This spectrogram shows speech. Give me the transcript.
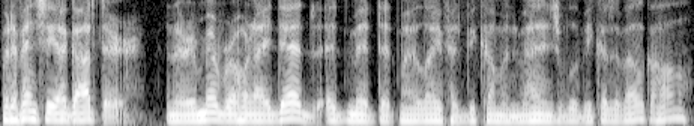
But eventually, I got there, and I remember when I did admit that my life had become unmanageable because of alcohol.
